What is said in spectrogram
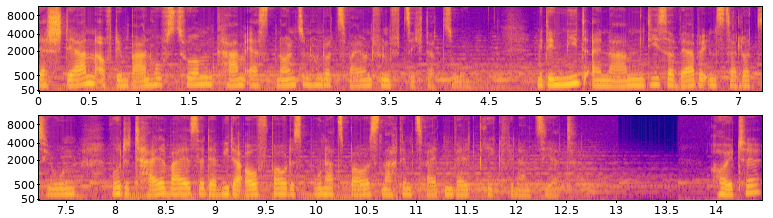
Der Stern auf dem Bahnhofsturm kam erst 1952 dazu. Mit den Mieteinnahmen dieser Werbeinstallation wurde teilweise der Wiederaufbau des Bonatzbaus nach dem Zweiten Weltkrieg finanziert. Heute,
